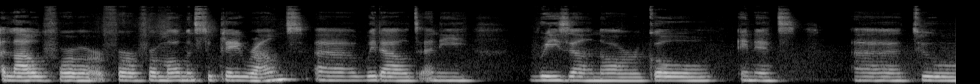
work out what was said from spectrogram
allow for for for moments to play around uh, without any reason or goal in it. Uh, to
